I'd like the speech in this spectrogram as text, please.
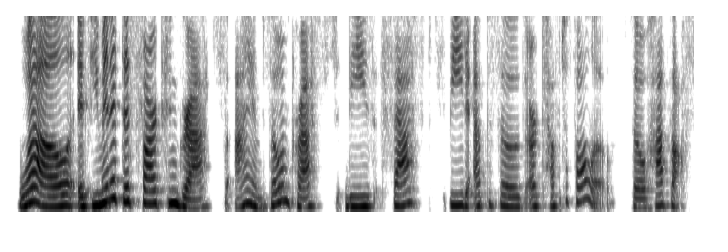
Well, if you made it this far, congrats. I am so impressed. These fast speed episodes are tough to follow, so hats off.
